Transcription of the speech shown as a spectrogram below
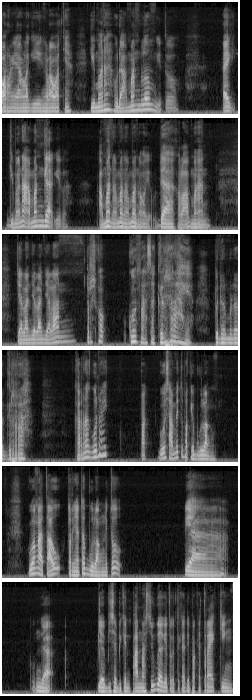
orang yang lagi ngerawatnya gimana? Udah aman belum? Gitu. Eh gimana? Aman nggak? Gitu. Aman aman aman. Oh ya udah kalau aman. Jalan-jalan jalan terus kok gue ngerasa gerah ya bener-bener gerah. Karena gue naik pak gue sampai tuh pakai bulang. Gue nggak tahu ternyata bulang itu ya nggak ya bisa bikin panas juga gitu ketika dipakai trekking.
